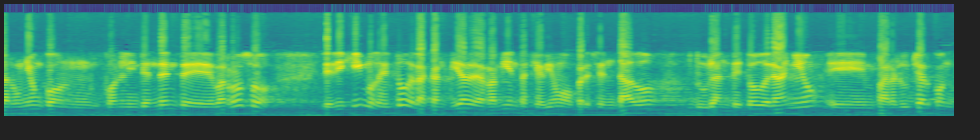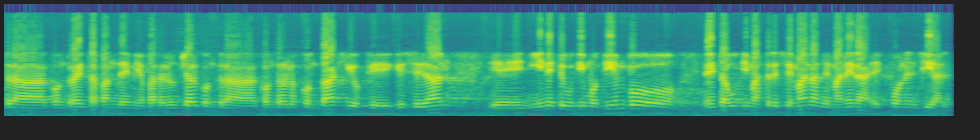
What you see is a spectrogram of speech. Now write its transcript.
la reunión con, con el intendente Barroso, le dijimos de toda la cantidad de herramientas que habíamos presentado durante todo el año eh, para luchar contra, contra esta pandemia, para luchar contra, contra los contagios que, que se dan eh, y en este último tiempo, en estas últimas tres semanas, de manera exponencial.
